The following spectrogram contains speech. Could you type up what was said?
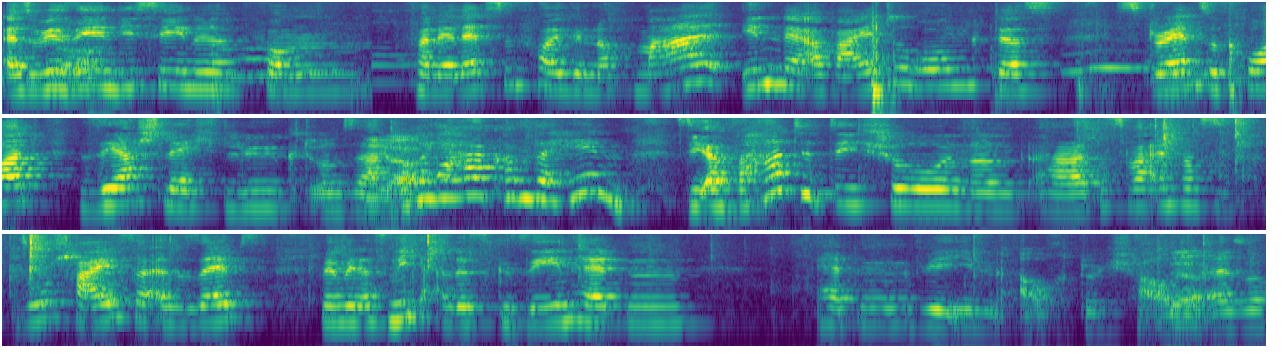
Also wir sehen die Szene vom, von der letzten Folge nochmal in der Erweiterung, dass Strand sofort sehr schlecht lügt und sagt, Ja. oh ja, komm dahin, sie erwartet dich schon und ah, das war einfach so scheiße. Also selbst wenn wir das nicht alles gesehen hätten, hätten wir ihn auch durchschaut. Ja. Also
